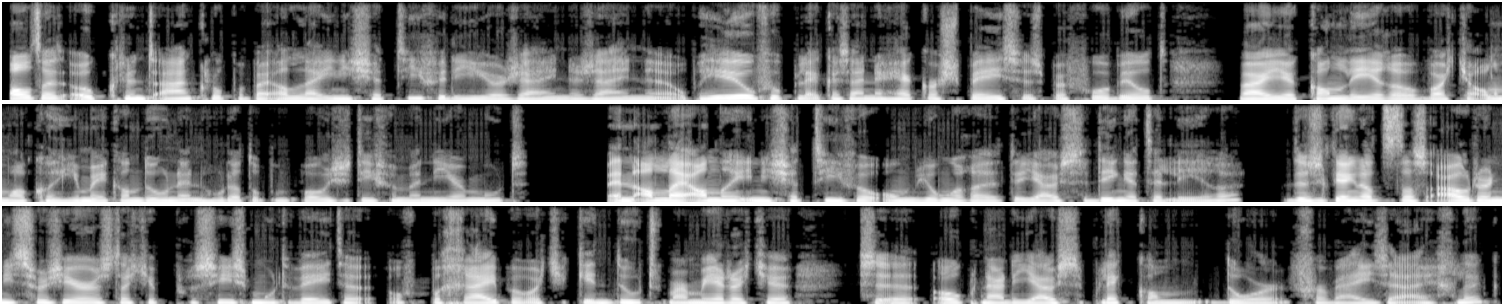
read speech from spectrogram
altijd ook kunt aankloppen bij allerlei initiatieven die hier zijn. Er zijn uh, op heel veel plekken zijn er hackerspaces bijvoorbeeld, waar je kan leren wat je allemaal hiermee kan doen en hoe dat op een positieve manier moet. En allerlei andere initiatieven om jongeren de juiste dingen te leren. Dus ik denk dat het als ouder niet zozeer is dat je precies moet weten of begrijpen wat je kind doet, maar meer dat je ze ook naar de juiste plek kan doorverwijzen eigenlijk.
